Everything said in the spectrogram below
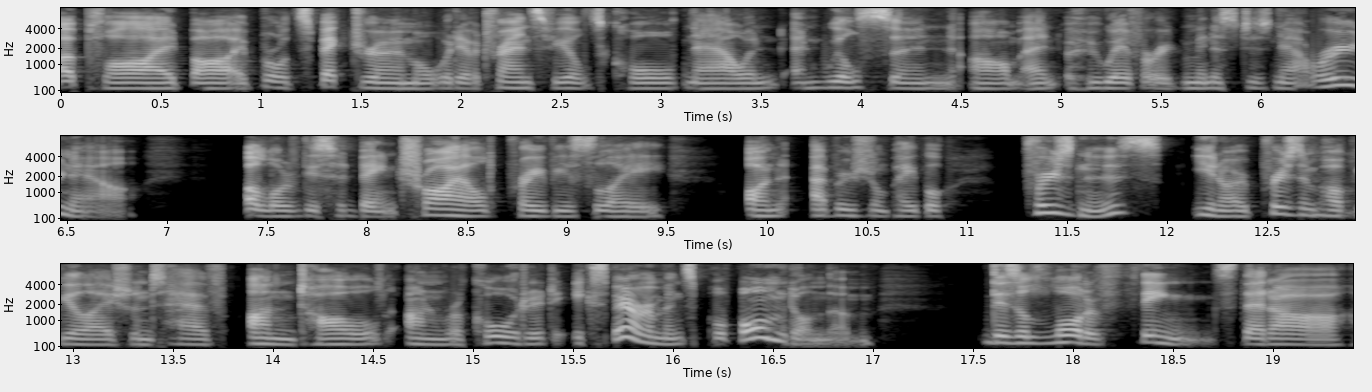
applied by Broadspectrum or whatever Transfield's called now, and, and Wilson um, and whoever administers Nauru now. A lot of this had been trialed previously on Aboriginal people. Prisoners, you know, prison Mm. populations have untold, unrecorded experiments performed on them. There's a lot of things that are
